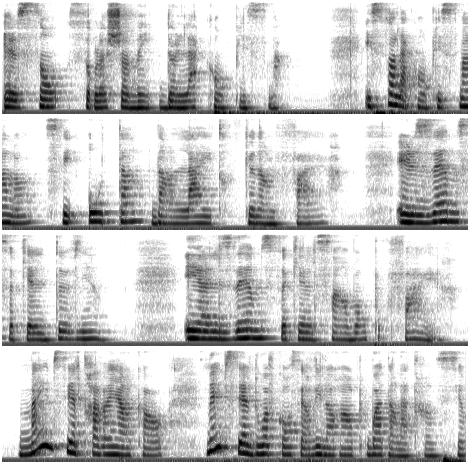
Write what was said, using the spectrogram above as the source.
elles sont sur le chemin de l'accomplissement. Et ça, l'accomplissement, là, c'est autant dans l'être que dans le faire. Elles aiment ce qu'elles deviennent et elles aiment ce qu'elles s'en vont pour faire, même si elles travaillent encore, même si elles doivent conserver leur emploi dans la transition.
